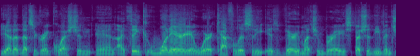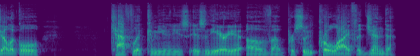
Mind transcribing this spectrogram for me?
Yeah, that, that's a great question. And I think one area where Catholicity is very much embraced, especially the evangelical Catholic communities is in the area of uh, pursuing pro life agenda.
